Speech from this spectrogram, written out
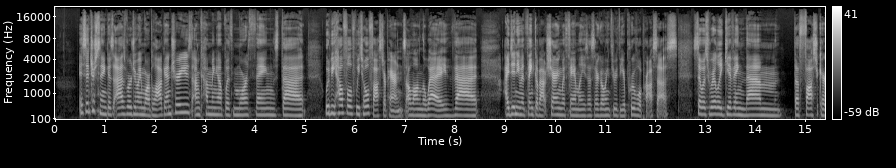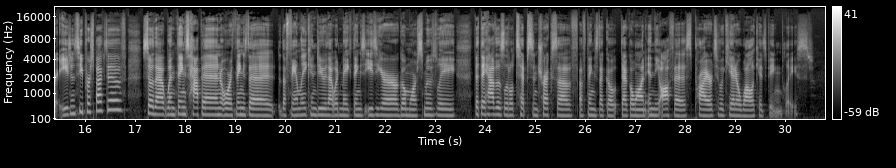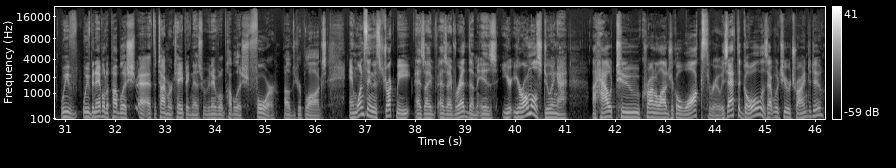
It's interesting because as we're doing more blog entries, I'm coming up with more things that would be helpful if we told foster parents along the way that I didn't even think about sharing with families as they're going through the approval process. So it's really giving them the foster care agency perspective so that when things happen or things that the family can do that would make things easier or go more smoothly that they have those little tips and tricks of, of things that go that go on in the office prior to a kid or while a kid's being placed We've we've been able to publish at the time we're taping this. We've been able to publish four of your blogs, and one thing that struck me as I've as I've read them is you're you're almost doing a a how to chronological walkthrough. Is that the goal? Is that what you were trying to do?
